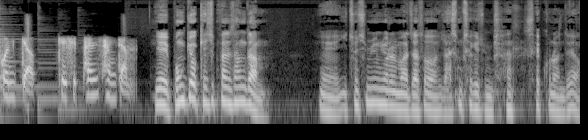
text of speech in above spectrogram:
본격 게시판 상담. 예, 본격 게시판 상담. 예, 2016년을 맞아서 야심차게 준비한 새 코너인데요.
